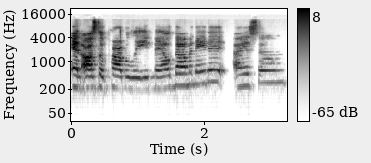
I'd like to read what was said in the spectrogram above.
and also probably male dominated, I assume.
